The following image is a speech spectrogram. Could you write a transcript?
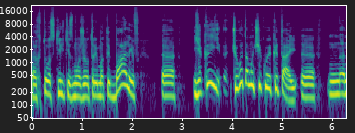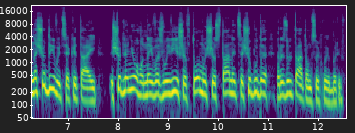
е, хто скільки зможе отримати балів. Е, який чого там очікує Китай? Е, на що дивиться Китай? Що для нього найважливіше в тому, що станеться, що буде результатом цих виборів?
